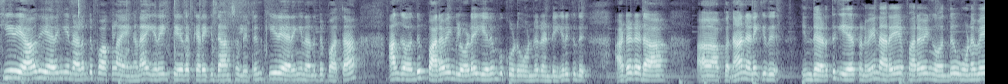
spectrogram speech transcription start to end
கீழேயாவது இறங்கி நடந்து பார்க்கலாம். எங்கன்னா இறை தேட கிடைக்குதான்னு சொல்லிட்டுன்னு கீழே இறங்கி நடந்து பார்த்தா அங்கே வந்து பறவைங்களோட எறும்பு கூடு ஒன்று ரெண்டு இருக்குது. அடடடா அப்போ தான் நினைக்குது. இந்த இடத்துக்கு ஏற்கனவே நிறைய பறவைங்க வந்து உணவே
